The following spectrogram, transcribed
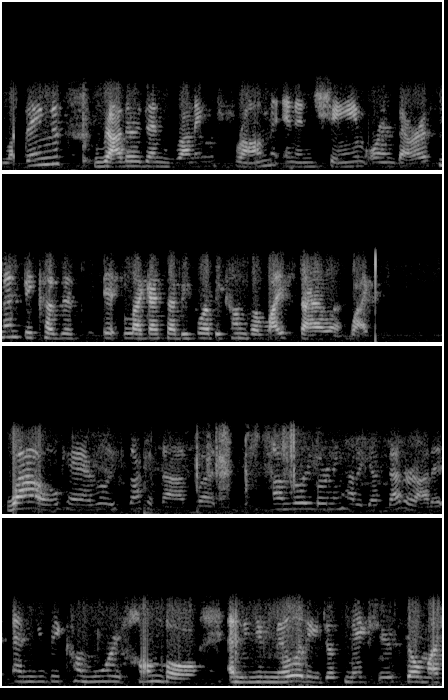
loving rather than running from and in shame or embarrassment because it's it like I said before, it becomes a lifestyle of like, wow, okay, I really suck at that, but I'm really learning how to get better at it and you become more humble and the humility just makes you so much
